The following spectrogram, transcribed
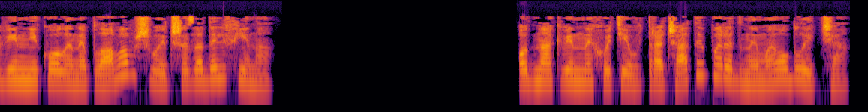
Він ніколи не плавав швидше за дельфіна. Однак він не хотів втрачати перед ними обличчя.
